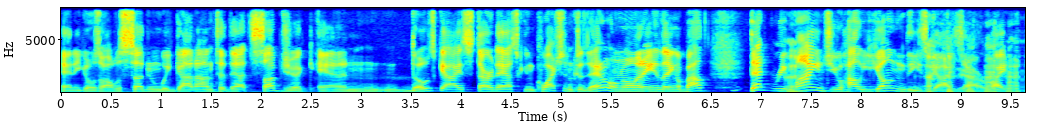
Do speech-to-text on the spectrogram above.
and he goes, all of a sudden we got onto that subject, and those guys started asking questions because they don't know anything about. That reminds you how young these guys are, right?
